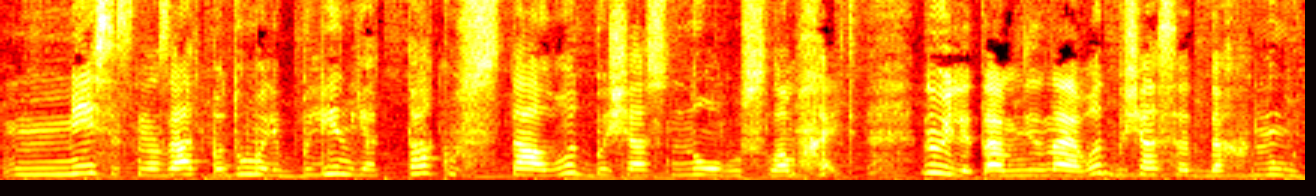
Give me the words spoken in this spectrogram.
месяц назад подумали, блин, я так устал, вот бы сейчас ногу сломать, ну или там, не знаю, вот бы сейчас отдохнуть.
